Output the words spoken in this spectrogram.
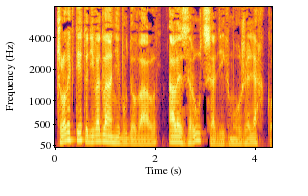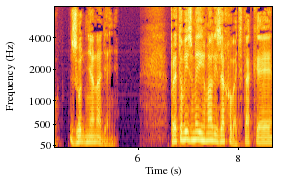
Človek tieto divadlá nebudoval, ale zrúcať ich môže ľahko, zo dňa na deň. Preto by sme ich mali zachovať také,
